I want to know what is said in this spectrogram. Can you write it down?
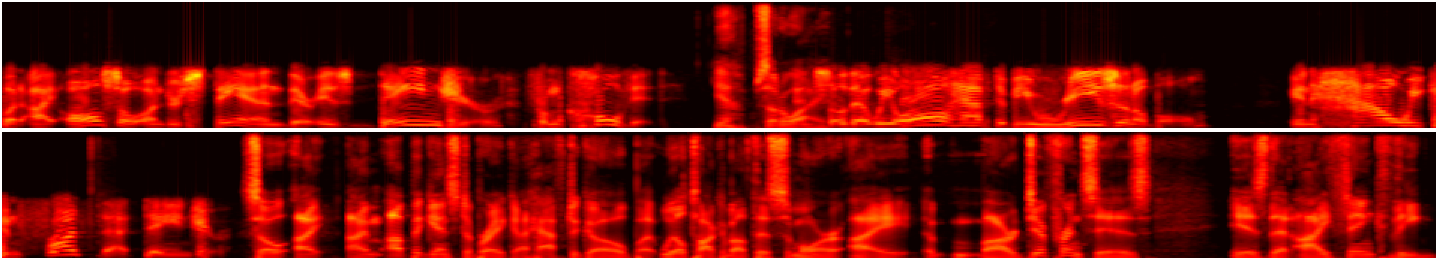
but I also understand there is danger from COVID. Yeah, so do I. And so that we all have to be reasonable in how we confront that danger. So I, I'm up against a break. I have to go, but we'll talk about this some more. I our difference is is that I think the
